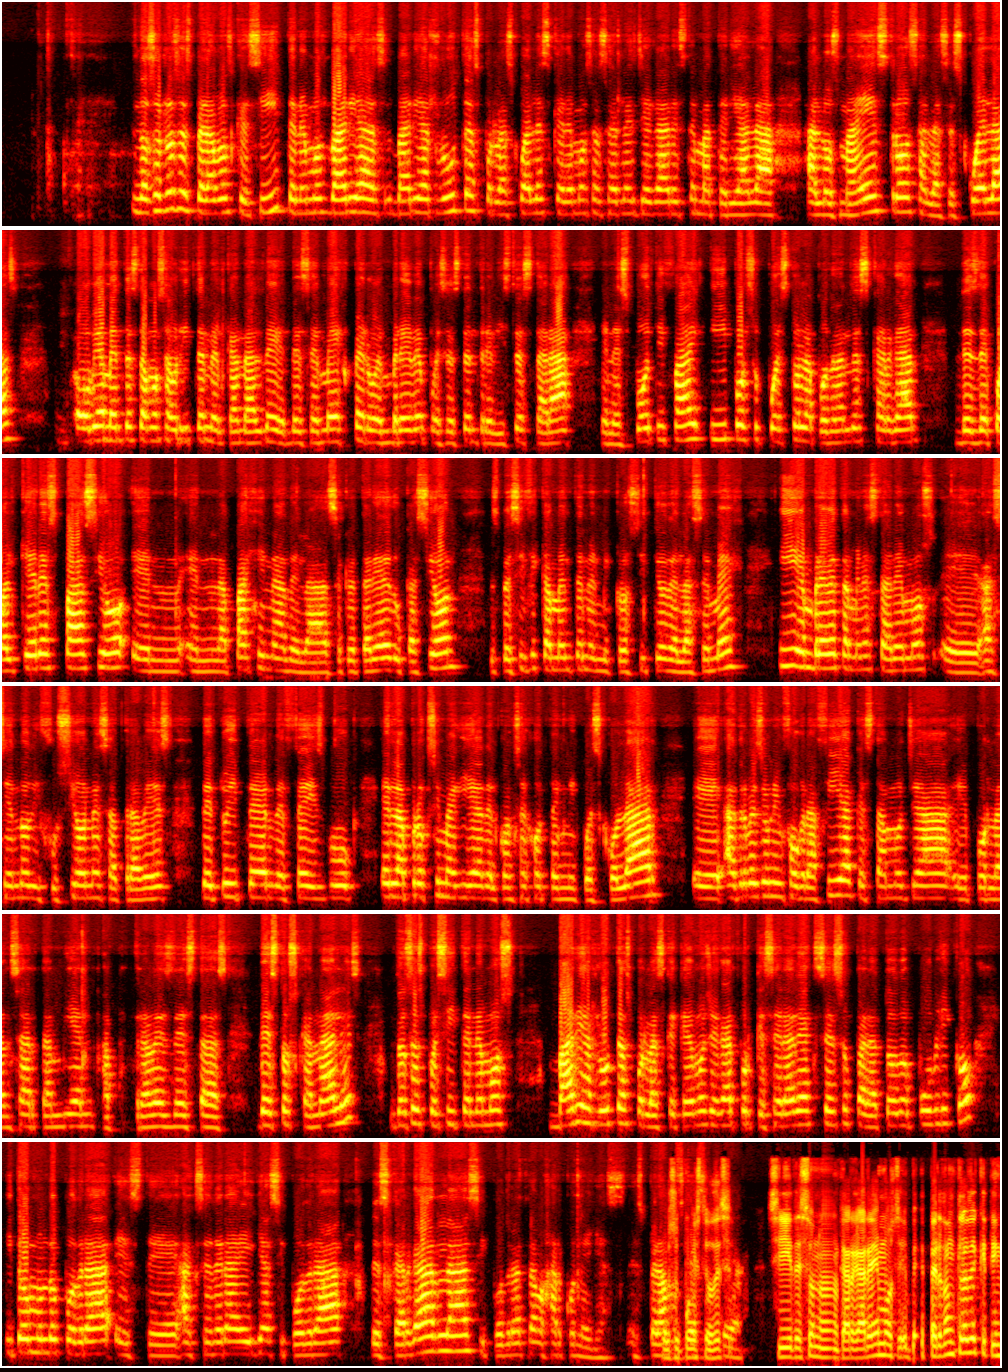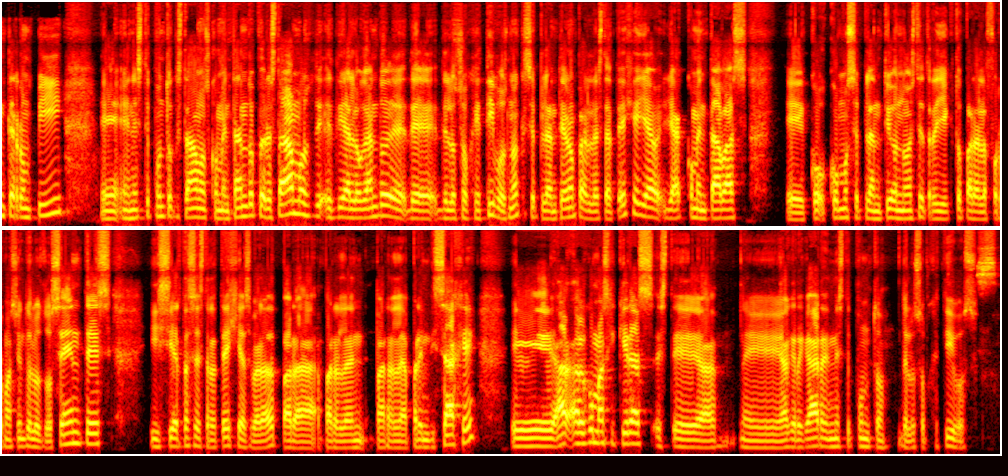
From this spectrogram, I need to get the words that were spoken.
Nosotros esperamos que sí, tenemos varias, varias rutas por las cuales queremos hacerles llegar este material a, a los maestros, a las escuelas obviamente estamos ahorita en el canal de, de CEMEG, pero en breve pues esta entrevista estará en Spotify y por supuesto la podrán descargar desde cualquier espacio en, en la página de la Secretaría de Educación, específicamente en el micrositio de la CEMEG. Y en breve también estaremos eh, haciendo difusiones a través de Twitter, de Facebook, en la próxima guía del Consejo Técnico Escolar, eh, a través de una infografía que estamos ya eh, por lanzar también a través de, estas, de estos canales. Entonces, pues sí, tenemos varias rutas por las que queremos llegar porque será de acceso para todo público y todo el mundo podrá este, acceder a ellas y podrá descargarlas y podrá trabajar con ellas. Esperamos. Por supuesto, de Sí, de eso nos encargaremos. Eh, perdón, Claudia, que te interrumpí eh, en este punto que estábamos comentando, pero estábamos dialogando de, los objetivos ¿no? que se plantearon para la estrategia. Ya, ya comentabas eh, cómo se planteó ¿no? este trayecto para la formación de los docentes y ciertas estrategias, ¿verdad? Para, para, para el aprendizaje. ¿Algo más que quieras este, agregar en este punto de los objetivos?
